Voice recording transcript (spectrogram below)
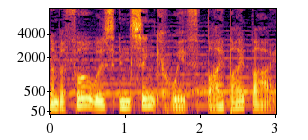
Number four was NSYNC with Bye Bye Bye.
